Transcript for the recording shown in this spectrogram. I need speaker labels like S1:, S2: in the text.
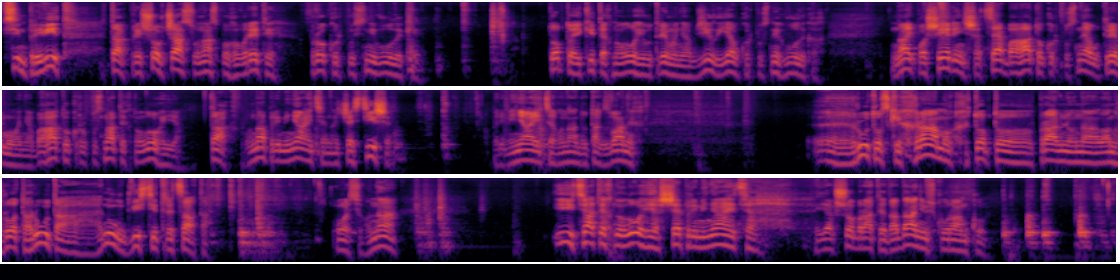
S1: Всім привіт! Так, прийшов час у нас поговорити про корпусні вулики. Тобто, які технології утримання бджіл є в корпусних вуликах. Найпоширеніше це багатокорпусне утримування, багатокорпусна технологія. Так, вона приміняється найчастіше. Приміняється вона до так званих е, рутовських рамок, тобто правильно на лангрота рута, ну, 230. Ось вона. І ця технологія ще приміняється, якщо брати Даданівську рамку,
